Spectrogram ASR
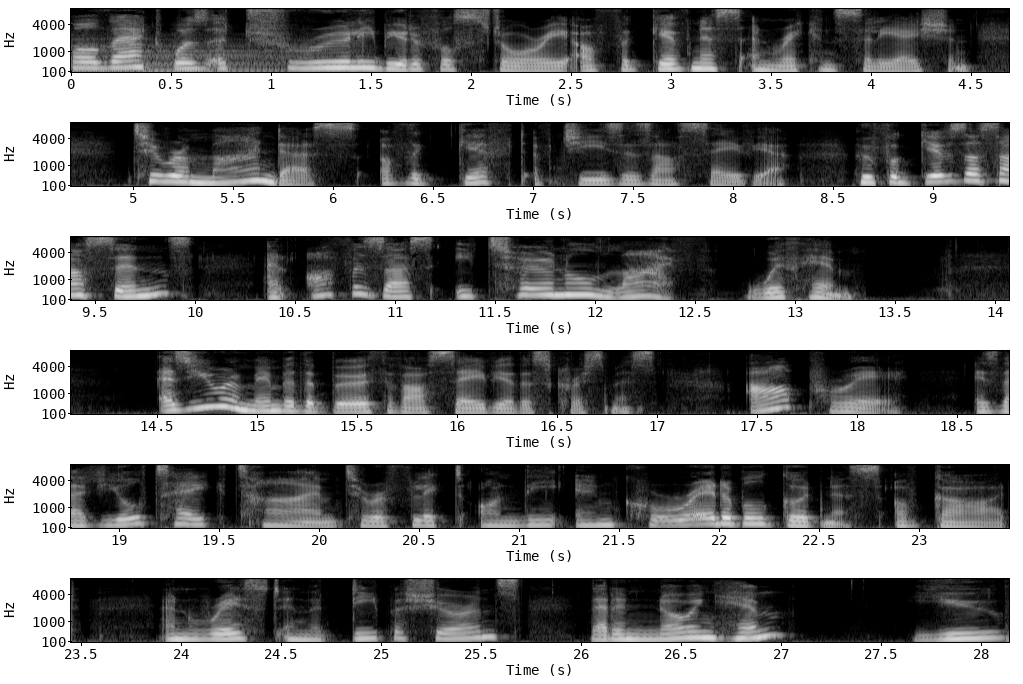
Well, that was a truly beautiful story of forgiveness and reconciliation. To remind us of the gift of Jesus, our Savior, who forgives us our sins and offers us eternal life with Him. As you remember the birth of our Savior this Christmas, our prayer is that you'll take time to reflect on the incredible goodness of God and rest in the deep assurance that in knowing Him, you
